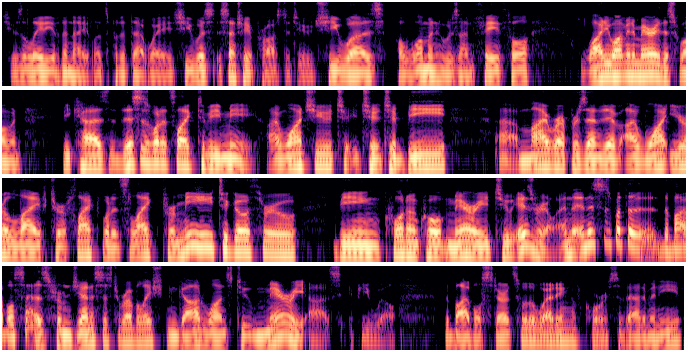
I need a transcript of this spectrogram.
she was a lady of the night. Let's put it that way. She was essentially a prostitute. She was a woman who was unfaithful. Why do you want me to marry this woman? Because this is what it's like to be me. I want you to to to be uh, my representative. I want your life to reflect what it's like for me to go through being quote unquote married to Israel. And, and this is what the, the Bible says from Genesis to Revelation. God wants to marry us, if you will. The Bible starts with a wedding, of course, of Adam and Eve,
